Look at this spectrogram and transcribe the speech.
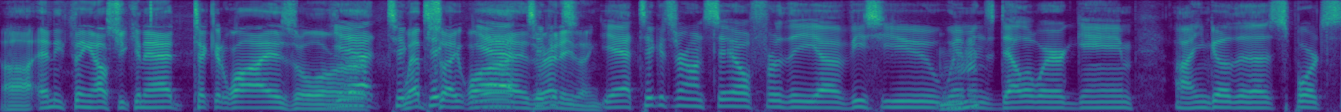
Uh, anything else you can add, ticket wise or yeah, website wise yeah, or anything? Yeah, tickets are on sale for the uh, VCU mm-hmm. Women's Delaware game. Uh, you can go to the Sports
